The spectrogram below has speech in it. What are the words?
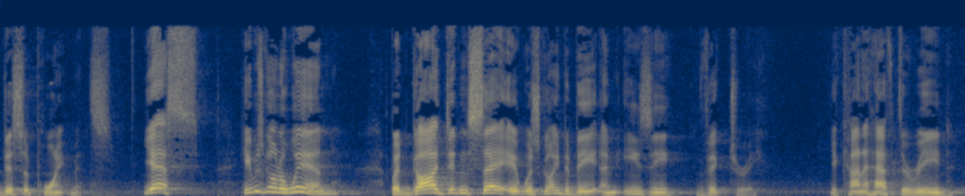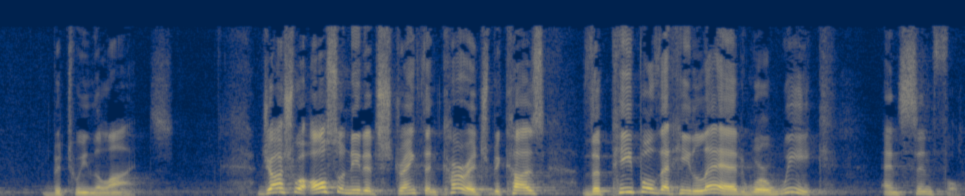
disappointments. Yes, he was going to win, but God didn't say it was going to be an easy victory. You kind of have to read between the lines. Joshua also needed strength and courage because the people that he led were weak and sinful.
